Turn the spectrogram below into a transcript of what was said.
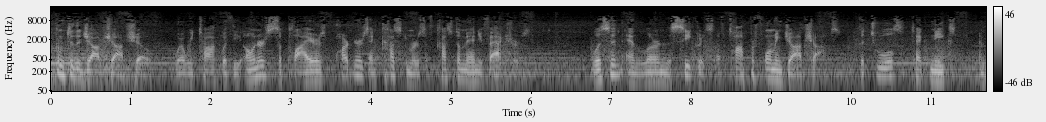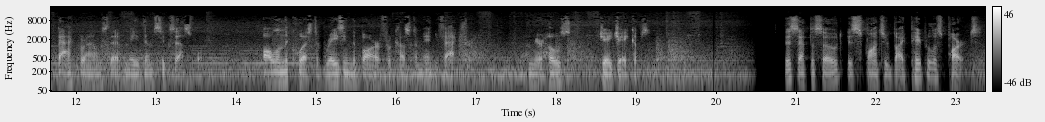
Welcome to the Job Shop Show, where we talk with the owners, suppliers, partners, and customers of custom manufacturers. Listen and learn the secrets of top performing job shops, the tools, techniques, and backgrounds that have made them successful, all in the quest of raising the bar for custom manufacturing. I'm your host, Jay Jacobs. This episode is sponsored by Paperless Parts.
